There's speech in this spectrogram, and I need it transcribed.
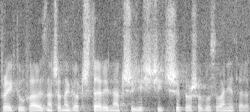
projektu uchwały znaczonego 4 na 33? Proszę o głosowanie teraz.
